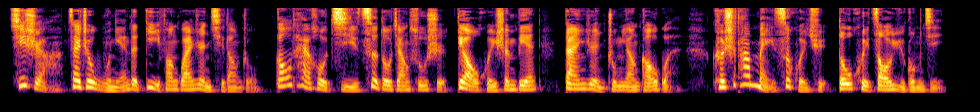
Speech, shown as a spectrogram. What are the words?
其实啊，在这五年的地方官任期当中，高太后几次都将苏轼调回身边担任中央高管，可是他每次回去都会遭遇攻击。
